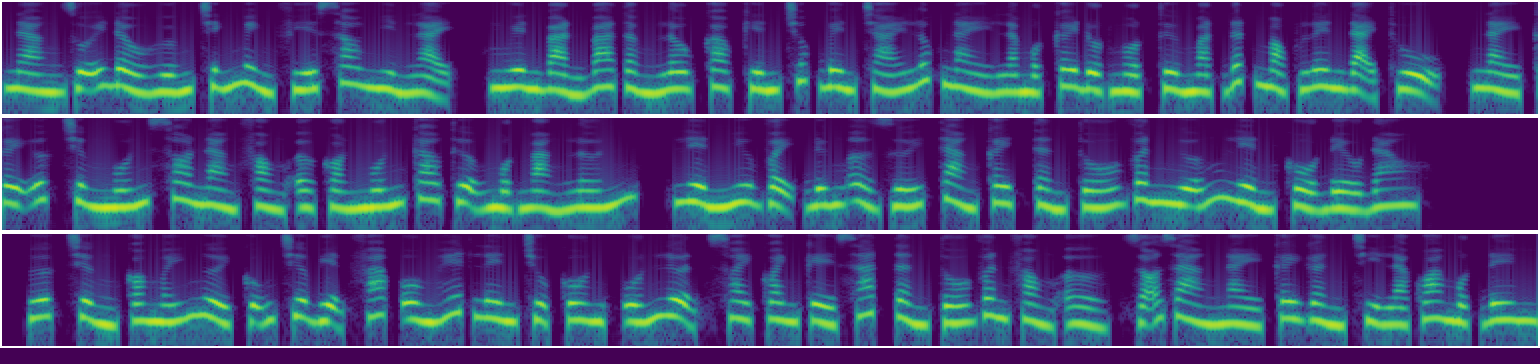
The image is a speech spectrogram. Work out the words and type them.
Nàng duỗi đầu hướng chính mình phía sau nhìn lại, nguyên bản ba tầng lâu cao kiến trúc bên trái lúc này là một cây đột ngột từ mặt đất mọc lên đại thụ, này cây ước chừng muốn so nàng phòng ở còn muốn cao thượng một mảng lớn, liền như vậy đứng ở dưới tàng cây tần tố vân ngưỡng liền cổ đều đau. Ước chừng có mấy người cũng chưa biện pháp ôm hết lên trụ côn, uốn lượn xoay quanh kề sát tần tố vân phòng ở, rõ ràng này cây gần chỉ là qua một đêm,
